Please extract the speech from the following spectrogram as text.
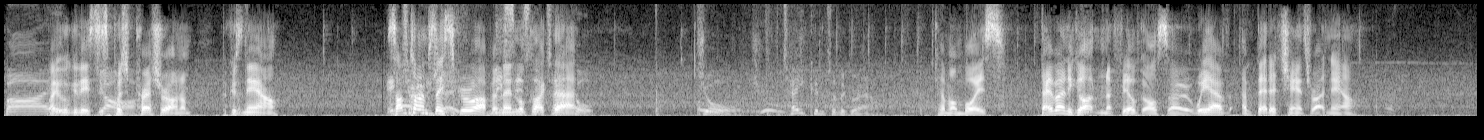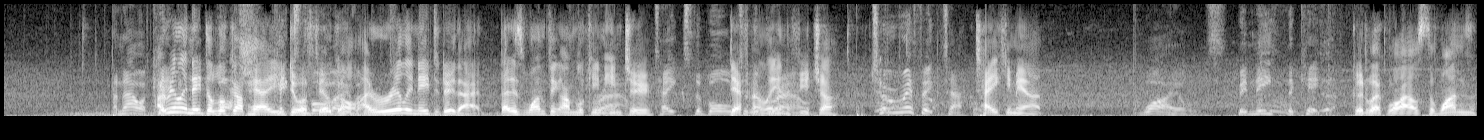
Like look at this, just push pressure on them because now sometimes they screw up and then look the like that. tackle. George taken to the ground. Come on, boys. They've only gotten a field goal, so we have a better chance right now. And now a I really need to look up how you do a field goal. over. I really need to do that. That is one thing I'm looking Brown into takes the definitely in the future. Terrific tackle. Take him out. Wyles beneath the kick. Good work, Wyles. The one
